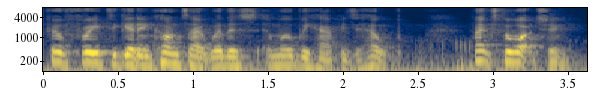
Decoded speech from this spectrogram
feel free to get in contact with us and we'll be happy to help. Thanks for watching.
